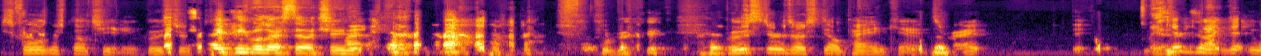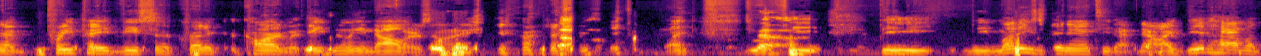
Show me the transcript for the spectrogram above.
Schools are still cheating. Boosters. Say people are still cheating. Boosters are still paying kids, right? The kid's not getting a prepaid Visa credit card with eight million dollars on it. You know I mean? Like no. the the the money's been anteed up. Now, I did have a,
